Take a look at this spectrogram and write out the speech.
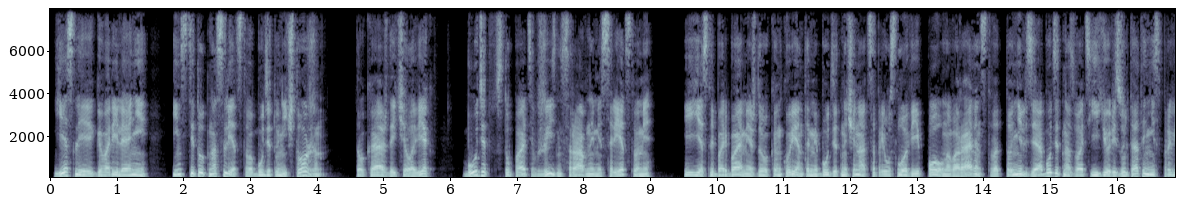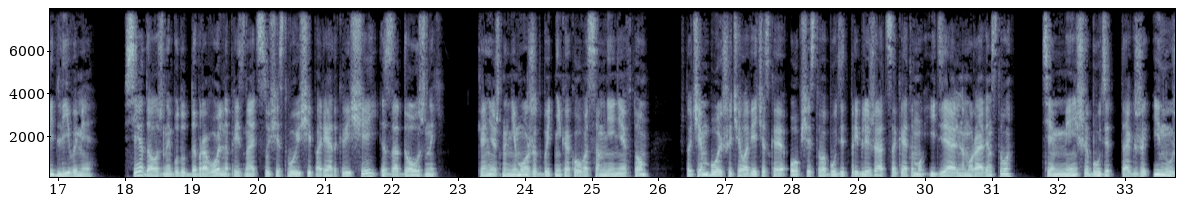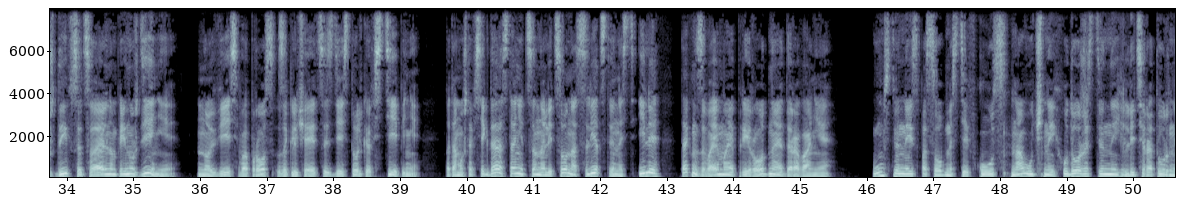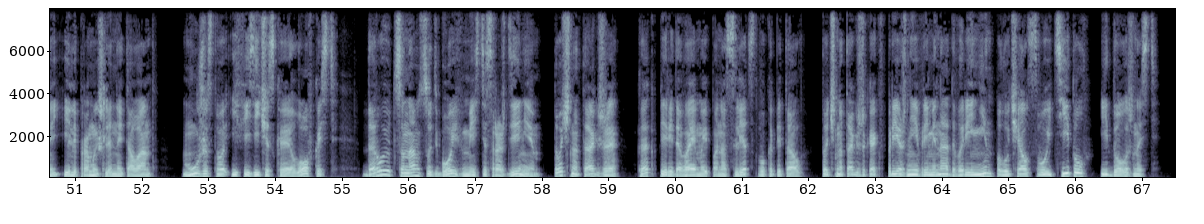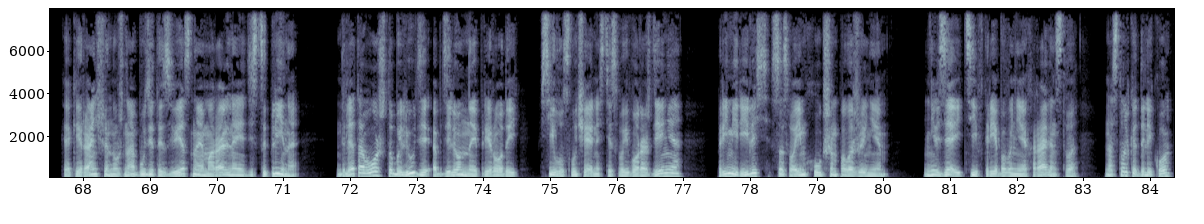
Если, говорили они, институт наследства будет уничтожен, то каждый человек будет вступать в жизнь с равными средствами, и если борьба между конкурентами будет начинаться при условии полного равенства, то нельзя будет назвать ее результаты несправедливыми, все должны будут добровольно признать существующий порядок вещей за должный. Конечно, не может быть никакого сомнения в том, что чем больше человеческое общество будет приближаться к этому идеальному равенству, тем меньше будет также и нужды в социальном принуждении. Но весь вопрос заключается здесь только в степени, потому что всегда останется налицо наследственность или так называемое природное дарование. Умственные способности, вкус, научный, художественный, литературный или промышленный талант, мужество и физическая ловкость даруются нам судьбой вместе с рождением, точно так же, как передаваемый по наследству капитал. Точно так же, как в прежние времена дворянин получал свой титул и должность. Как и раньше, нужна будет известная моральная дисциплина. Для того, чтобы люди, обделенные природой, в силу случайности своего рождения, примирились со своим худшим положением. Нельзя идти в требованиях равенства настолько далеко,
